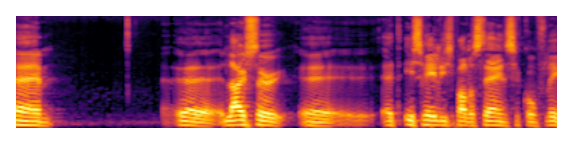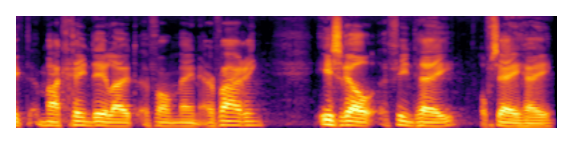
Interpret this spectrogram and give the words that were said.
Ehm, eh, luister, uh, het Israëlisch-Palestijnse conflict maakt geen deel uit van mijn ervaring. Israël, vindt hij, of zei hij,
